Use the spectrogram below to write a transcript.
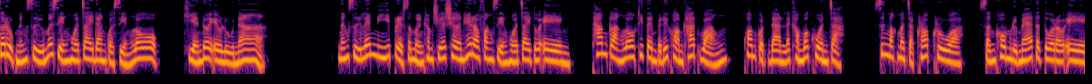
สรุปหนังสือเมื่อเสียงหัวใจดังกว่าเสียงโลก เขียนโดยเอลลูน่าหนังสือเล่มนี้เปรียบเสมือนคำเชื้อเชิญให้เราฟังเสียงหัวใจตัวเอง ท่ามกลางโลกที่เต็มไปด้วยความคาดหวัง ความกดดันและคำว่าควรจะซึ่งมักมาจากครอบครัว สังคมหรือแม้แต่ตัวเราเอง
